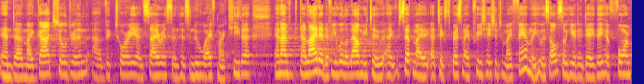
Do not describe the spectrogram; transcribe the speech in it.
and uh, my godchildren, uh, Victoria and Cyrus, and his new wife, Marquita. And I'm delighted, if you will allow me to accept my, uh, to express my appreciation to my family, who is also here today. They have formed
